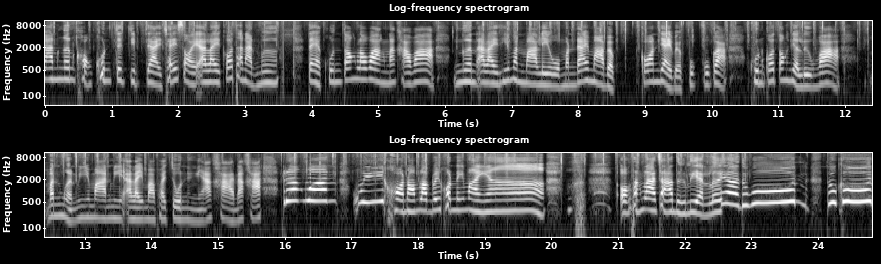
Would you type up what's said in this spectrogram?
การเงินของคุณจะจิบจ่ายใช้สอยอะไรก็ถนัดมือ แต่คุณต้องระวังนะคะว่าเงินอะไรที่มันมาเร็ว มันได้มาแบบก้อนใหญ่แบบฟุกๆอะ่ะ คุณก็ต้องอย่าลืมว่ามันเหมือนมีมารมีอะไรมาผจญอย่างเงี้ยค่ะนะคะรางวัลอุ้ยขอน้อมรับด้วยคนในใหม่อะออกทั้งราชาถือเหรียญเลยอะทุกคนทุกคน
